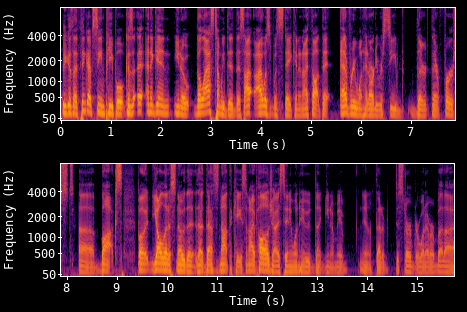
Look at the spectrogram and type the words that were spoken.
Because I think I've seen people because and again, you know, the last time we did this, I, I was mistaken and I thought that everyone had already received their their first uh, box. But y'all let us know that, that that's not the case, and I apologize to anyone who that you know may have you know that have disturbed or whatever. But uh,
